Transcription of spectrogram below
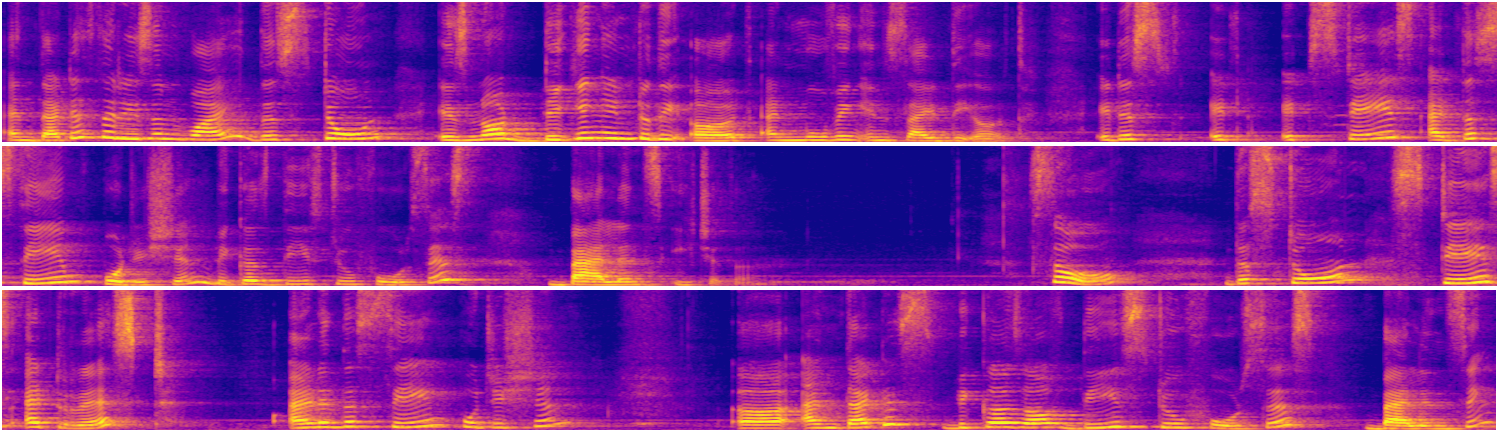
and that is the reason why the stone is not digging into the earth and moving inside the earth. It is it, it stays at the same position because these two forces balance each other. So the stone stays at rest and in the same position uh, and that is because of these two forces balancing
